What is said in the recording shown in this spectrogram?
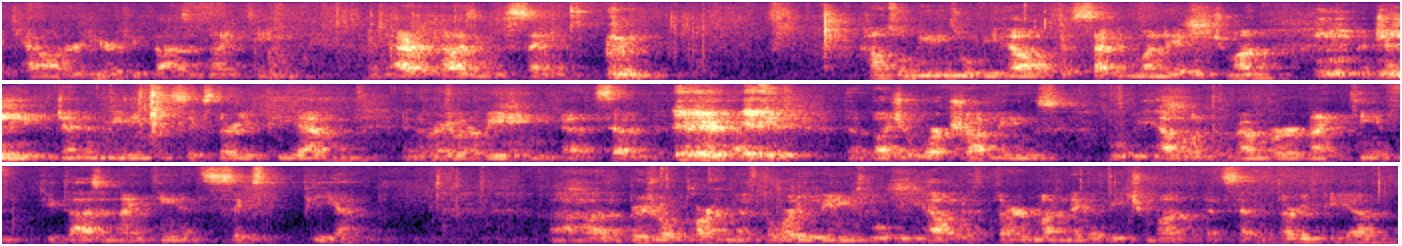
the calendar year 2019 and advertising the same. Council meetings will be held the second Monday of each month. Agenda agenda meeting at 6:30 PM and the regular meeting at 7 PM. The budget workshop meetings will be held on November 19th, 2019 at 6 PM. Uh, The Bridgeville Parking Authority meetings will be held the third Monday of each month at 7:30 PM.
